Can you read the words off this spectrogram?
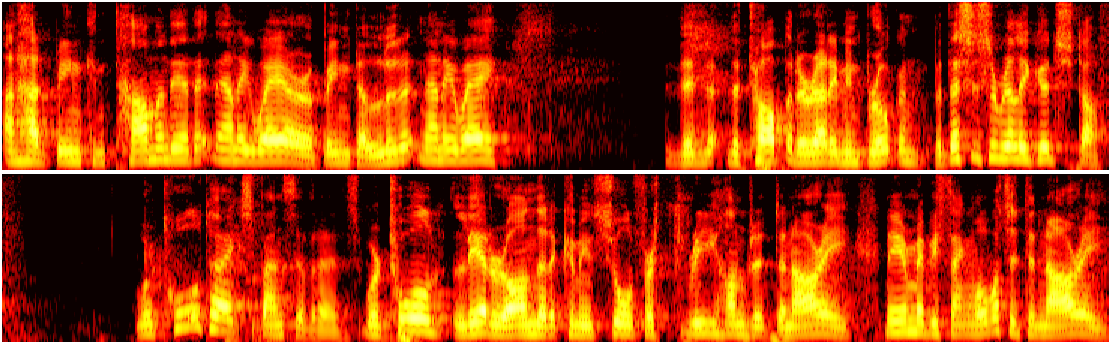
and had been contaminated in any way or had been diluted in any way, the, the top had already been broken. But this is the really good stuff. We're told how expensive it is. We're told later on that it can be sold for 300 denarii. Now you're maybe thinking, well, what's a denarii?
